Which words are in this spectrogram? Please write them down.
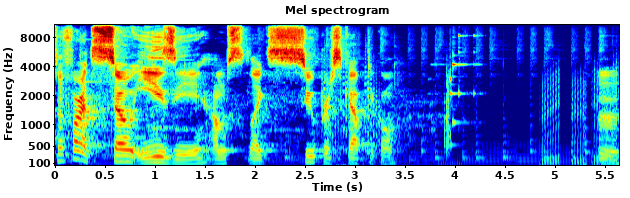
So far it's so easy, I'm like super skeptical. Hmm.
